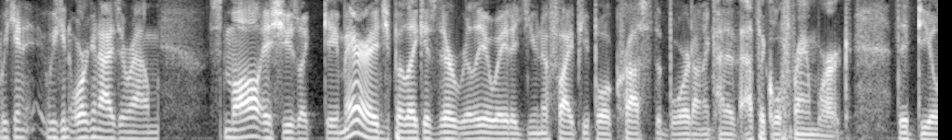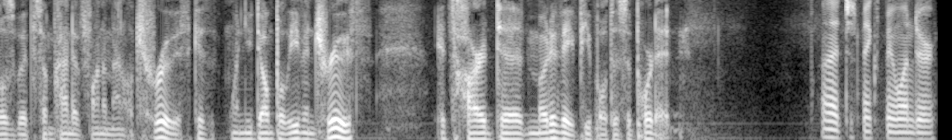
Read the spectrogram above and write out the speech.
we can we can organize around small issues like gay marriage, but like is there really a way to unify people across the board on a kind of ethical framework that deals with some kind of fundamental truth? Because when you don't believe in truth, it's hard to motivate people to support it. Uh, and that just makes me wonder.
